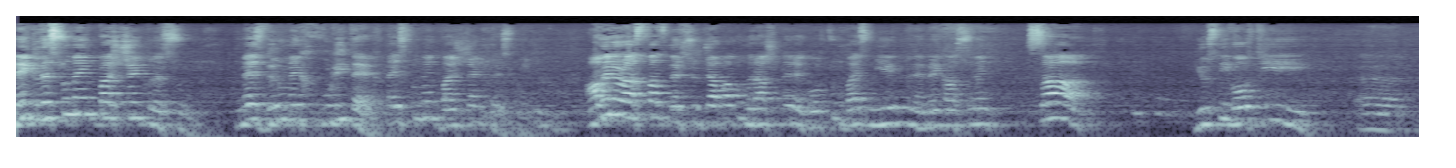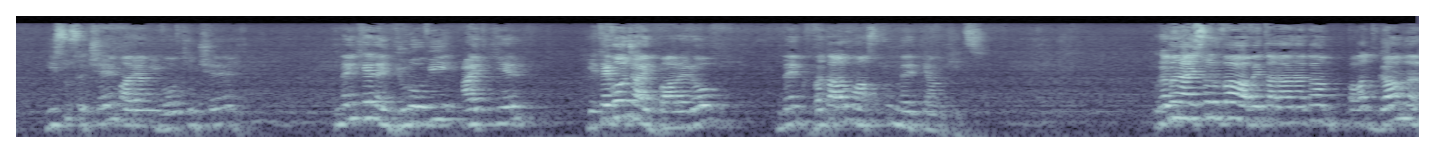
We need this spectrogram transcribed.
Մենք լսում ենք, բայց չենք լսում։ Մեզ դրում ենք խուրի տեղ, տեսնում ենք, բայց չենք տեսնում։ Ամեն օր Աստված մեր շրջապատում հրաշքներ է գործում, բայց միևնույն է, մենք ասում ենք, սա Հյուսնի որդի Հիսուսը չէ, Մարիամի որդին չէ։ Մենք էլ ենք յուրովի այդ կերպ, եթե ոչ այդ բարերով, մենք վտարում Աստծուն մեր կյանքից։ Ուրեմն այսօրվա ավետարանական падգամը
